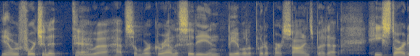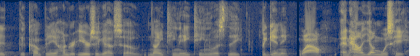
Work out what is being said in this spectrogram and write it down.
Yeah, we're fortunate to Yeah. uh, have some work around the city and be able to put up our signs. But uh, he started the company 100 years ago, so 1918 was the beginning. Wow. And how young was he?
